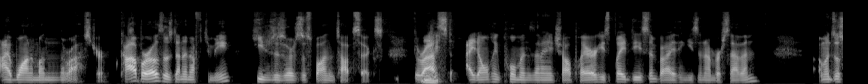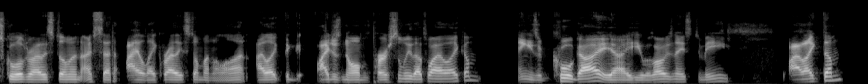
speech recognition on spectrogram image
I want him on the roster. Kyle Burroughs has done enough to me. He deserves a spot in the top six. The Mhm. rest, I don't think Poolman's an NHL player. He's played decent, but I think he's a number seven. I went to school with Riley Stillman. I've said I like Riley Stillman a lot. I like the. I just know him personally. That's why I like him. I think he's a cool guy. Yeah, he was always nice to me. I liked him.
